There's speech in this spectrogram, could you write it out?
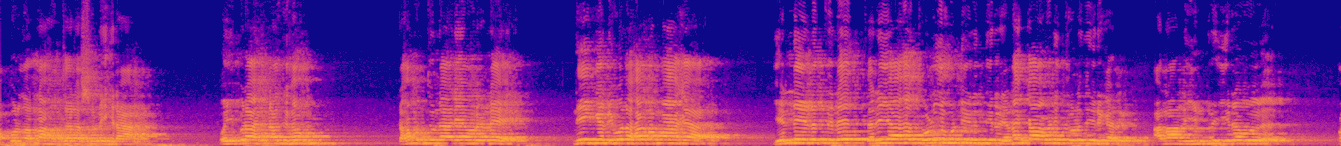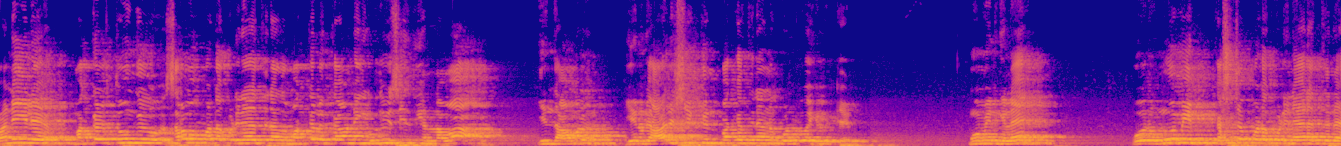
அப்பொழுது அல்லாஹால சொல்லுகிறான் ஓ இப்ராஹிம் அதிகம் ரஹமத்துல்லாரி அவர்களே நீங்கள் இவ்வளவு காலமாக என்னிடத்திலே தனியாக தொழுது கொண்டிருந்தீர்கள் எனக்காக தொழுதீர்கள். ஆனால் இன்று இரவு பணியிலே மக்கள் தூங்கு சிரமப்படக்கூடிய நேரத்தில் அந்த மக்களுக்காக நீங்கள் உதவி செய்தீங்க அல்லவா? இந்த அமல் என்னுடைய அரிசிக்கின் பக்கத்தில் நான் கொண்டு போய் விட்டேன் மூமின்களே ஒரு மூமின் கஷ்டப்படக்கூடிய நேரத்தில்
